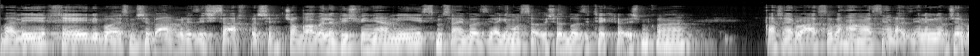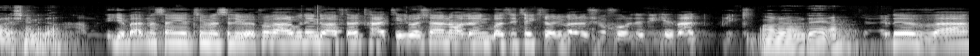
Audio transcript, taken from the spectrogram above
ولی خیلی باعث میشه برنامه ریزیش سخت بشه. چون قابل پیش بینی هم نیست. مثلا بازی اگه مساوی شد بازی تکراریش می‌کنن. قشنگ رو اعصاب هم هست این قضیه. نمی‌دونم چرا براش نمی‌دونم. دیگه بعد مثلا یه تیم مثل لیورپول قرار بوده این دو هفته رو تعطیل باشن حالا این بازی تکراری براشون خورده دیگه. بعد آره کرده و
